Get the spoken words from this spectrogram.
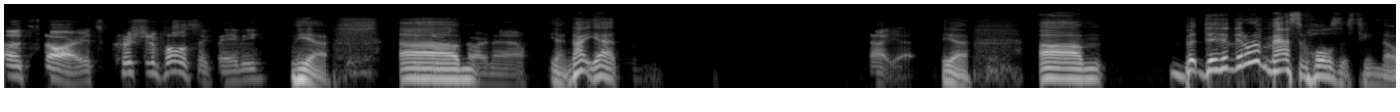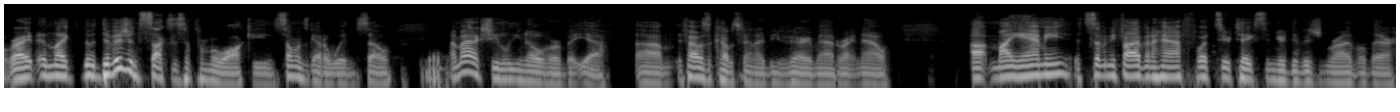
a star. It's Christian Pulisic, baby. yeah, um, star now. yeah, not yet. Not yet. Yeah. Um, but they, they don't have massive holes this team though, right? And like the division sucks except for Milwaukee. Someone's got to win. So I might actually lean over, but yeah. Um, if I was a Cubs fan, I'd be very mad right now. Uh, Miami at 75 and a half. What's your takes in your division rival there?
